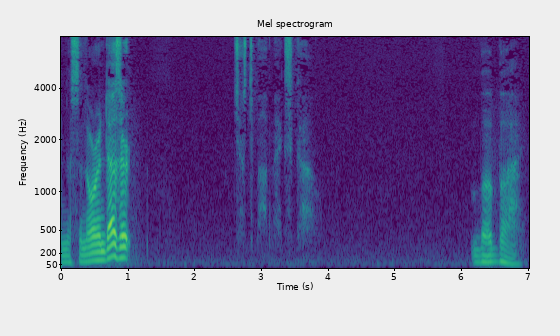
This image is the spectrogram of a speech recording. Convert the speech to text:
The Sonoran Desert, just above Mexico. Bye bye.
